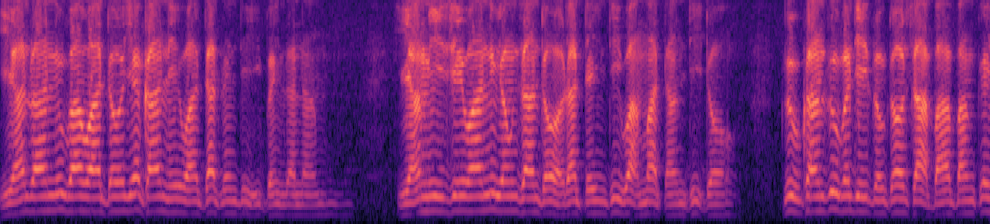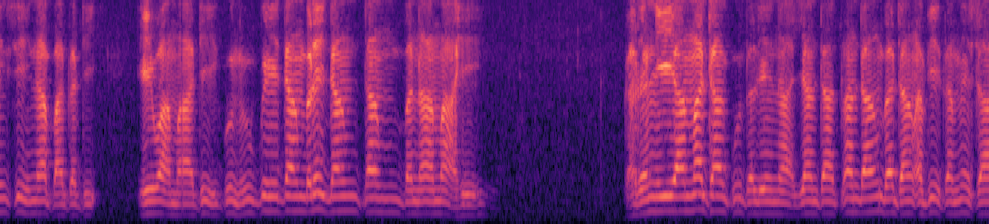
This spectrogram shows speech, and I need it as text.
ယံသာနုဘဝတောယခနေဝတတ္တန္တိဘိန္ဒနံယံမိဇေဝနုယုံဇံတော်ရတ္တိန္တိဝမတန္တိတောဒုက္ခံသူပတိသုတ်တော်သဗ္ဗပံကိဉ္စီနပတ္တိဧဝမာတိကုဏုပေတံပရိတံတံပနာမဟိကရဏီယမထကုသလေနယန္တတန္တံပဒံအပိသမစ္ဆာ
